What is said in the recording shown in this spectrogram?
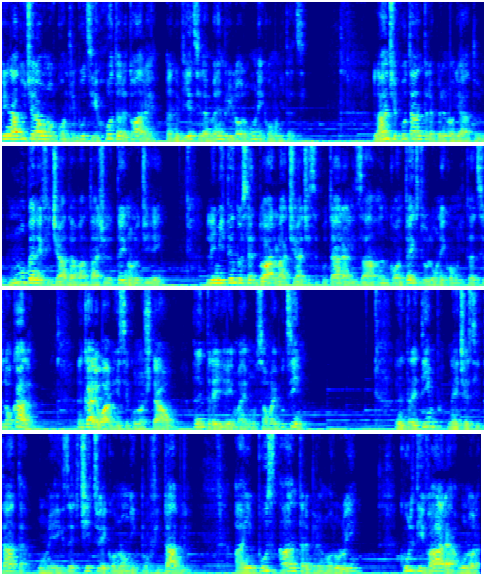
prin aducerea unor contribuții hotărătoare în viețile membrilor unei comunități. La început, antreprenoriatul nu beneficia de avantajele tehnologiei, limitându-se doar la ceea ce se putea realiza în contextul unei comunități locale, în care oamenii se cunoșteau între ei mai mult sau mai puțin. Între timp, necesitatea unui exercițiu economic profitabil a impus antreprenorului cultivarea unor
